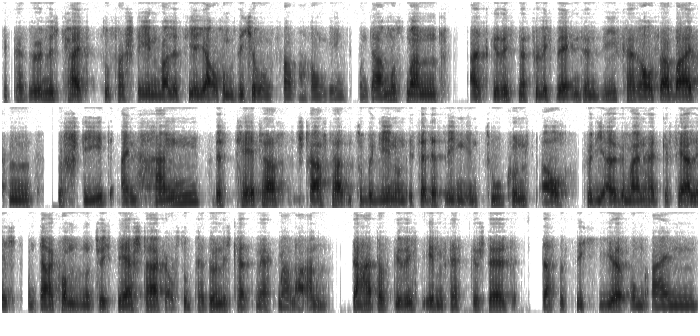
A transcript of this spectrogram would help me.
die Persönlichkeit zu verstehen, weil es hier ja auch um Sicherungsverwahrung ging. Und da muss man als Gericht natürlich sehr intensiv herausarbeiten, besteht ein Hang des Täters, Straftaten zu begehen und ist er deswegen in Zukunft auch für die Allgemeinheit gefährlich. Und da kommt es natürlich sehr stark auf so Persönlichkeitsmerkmale an. Da hat das Gericht eben festgestellt, dass es sich hier um einen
